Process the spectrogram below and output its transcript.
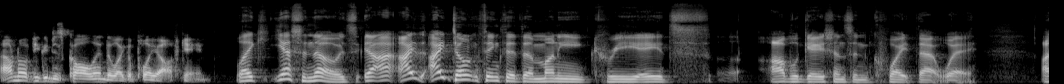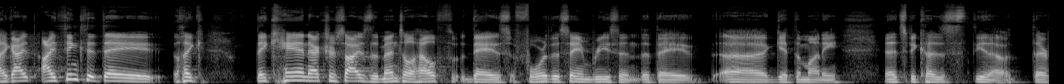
I don't know if you could just call into like a playoff game. Like yes and no. It's I I don't think that the money creates obligations in quite that way. Like I I think that they like they can exercise the mental health days for the same reason that they uh, get the money. And it's because you know they're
